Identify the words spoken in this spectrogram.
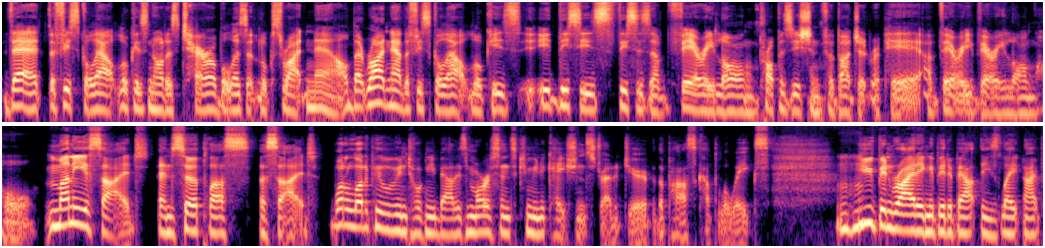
that the fiscal outlook is not as terrible as it looks right now. But right now, the fiscal outlook is it, this is this is a very long proposition for budget repair, a very very long haul. Money aside and surplus aside, what a lot of people have been talking about is Morrison's communication strategy over the past couple of weeks. Mm-hmm. You've been writing a bit about these late night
